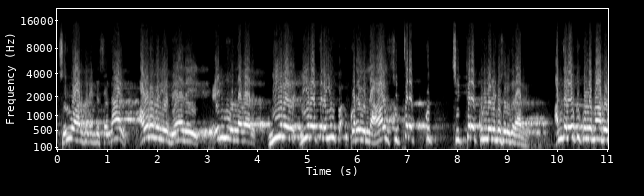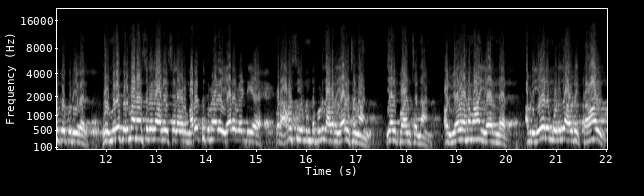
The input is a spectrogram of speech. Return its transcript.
சொல்வார்கள் என்று சொன்னால் அவ்வளவு பெரிய மேதை உள்ளவர் வீர வீரத்திலையும் குறையில்லை. ஆள் சித்திர கு- சித்திர குள்ளர் என்று சொல்கிறார்கள். அந்த அளவுக்கு குள்ளமாக இருக்கக்கூடியவர். ஒரு முறை பெருமானா சிறதாலே சில ஒரு மரத்துக்கு மேலே ஏற வேண்டிய ஒரு அவசியம் இருந்த பொழுது அவரை ஏற சொன்னாங்க. ஏற்பான்னு சொன்னாங்க. அவர் வேகமா ஏறினார். அப்படி ஏறும் பொழுது அவருடைய கால்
